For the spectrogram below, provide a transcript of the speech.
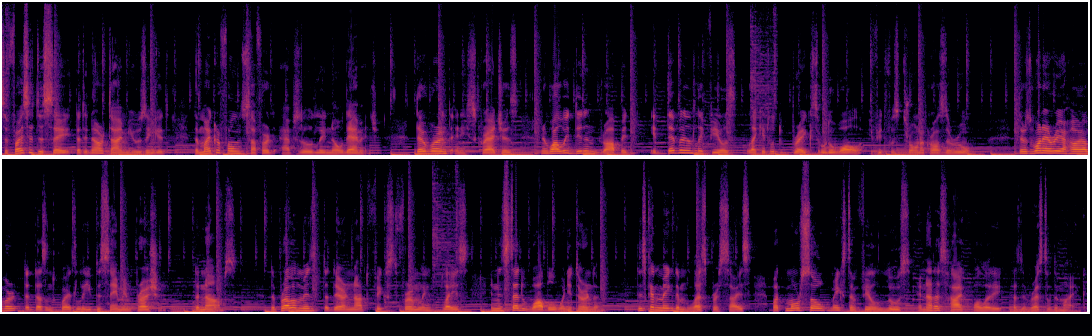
Suffice it to say that in our time using it, the microphone suffered absolutely no damage. There weren't any scratches, and while we didn't drop it, it definitely feels like it would break through the wall if it was thrown across the room. There's one area however that doesn't quite leave the same impression, the knobs. The problem is that they are not fixed firmly in place and instead wobble when you turn them. This can make them less precise, but more so makes them feel loose and not as high quality as the rest of the mic.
